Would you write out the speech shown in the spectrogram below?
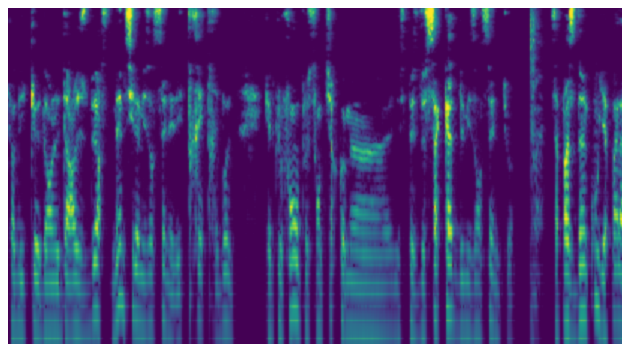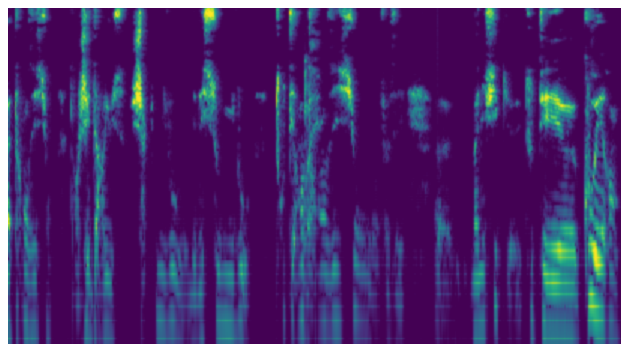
Tandis que dans le Darius Burst, même si la mise en scène elle est très très bonne, quelquefois on peut sentir comme une espèce de saccade de mise en scène, tu vois. Ça passe d'un coup, il n'y a pas la transition. Dans Darius, chaque niveau, il y a des sous-niveaux, tout est en transition, enfin c'est euh, magnifique, tout est euh, cohérent,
